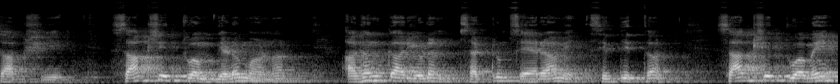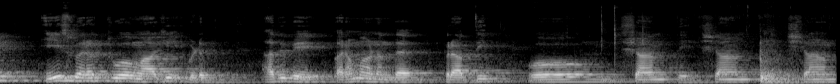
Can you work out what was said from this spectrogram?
சாட்சியே சாட்சித்துவம் திடமானால் அகங்காரியுடன் சற்றும் சேராமை சித்தித்தால் சாட்சித்துவமே ஈஸ்வரத்துவமாகி விடும். அதுவே பரமானந்த பிராப்தி. ஓம் சாந்தி சாந்தி சாந்தி.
